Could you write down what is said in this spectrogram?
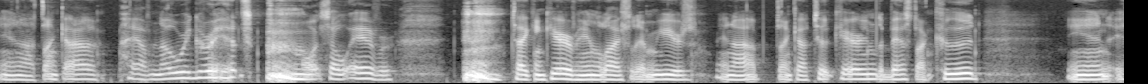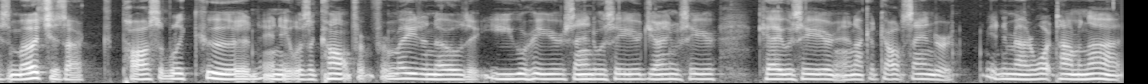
And I think I have no regrets whatsoever taking care of him the last 11 years. And I think I took care of him the best I could and as much as I possibly could. And it was a comfort for me to know that you were here, Sandra was here, Jane was here, Kay was here, and I could call Sandra it didn't matter what time of night.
